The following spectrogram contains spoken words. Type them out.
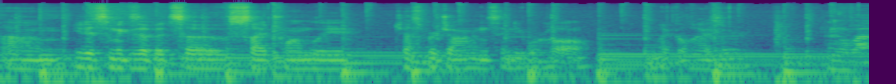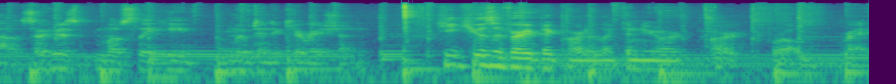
Um, he did some exhibits of Cy Twombly, Jasper Johns, Andy Warhol, Michael Heizer. Wow. So he was mostly he moved into curation. He, he was a very big part of like the New York art world. Right.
